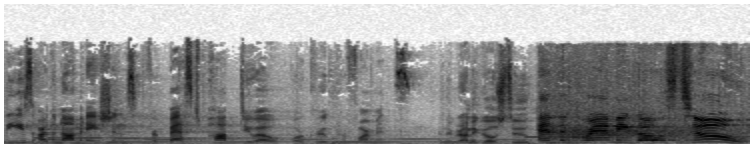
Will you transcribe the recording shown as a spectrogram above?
These are the nominations for Best Pop Duo or Group Performance. And the Grammy goes to? And the Grammy goes to.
